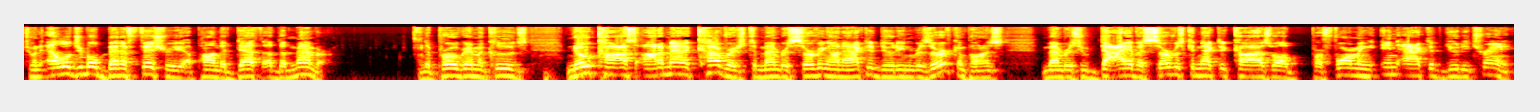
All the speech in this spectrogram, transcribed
to an eligible beneficiary upon the death of the member. The program includes no cost automatic coverage to members serving on active duty and reserve components, members who die of a service connected cause while performing inactive duty training.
